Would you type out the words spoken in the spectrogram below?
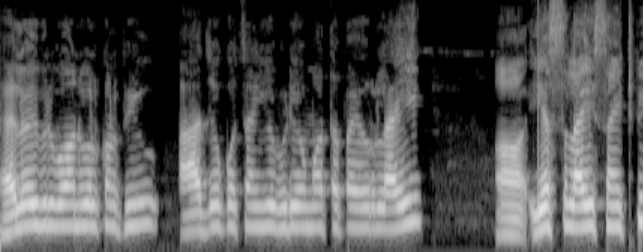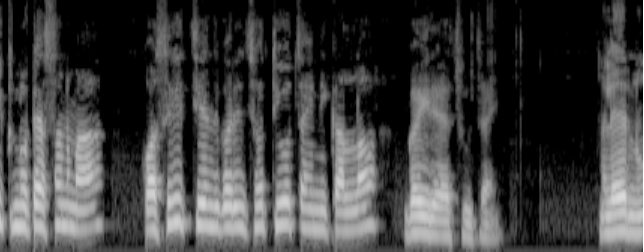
हेलो एभ्री वान वेलकम फ्यु आजको चाहिँ यो भिडियोमा तपाईँहरूलाई यसलाई साइन्टिफिक नोटेसनमा कसरी चेन्ज गरिन्छ त्यो चाहिँ निकाल्न गइरहेछु चाहिँ। हेर्नु।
